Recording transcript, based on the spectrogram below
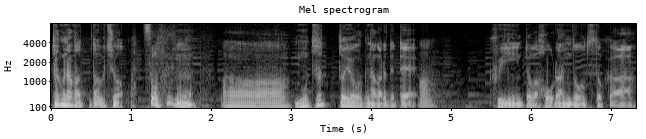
全くなかったうちは。あそうなんだ、うん。あー。もうずっと洋楽流れててうん。クイーンとかホーランド・オーツとか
